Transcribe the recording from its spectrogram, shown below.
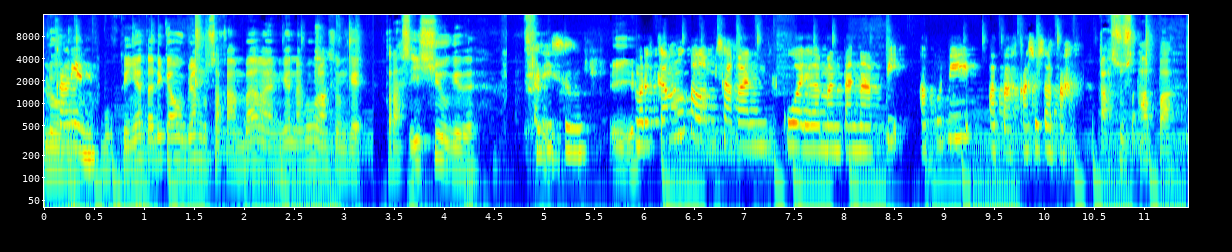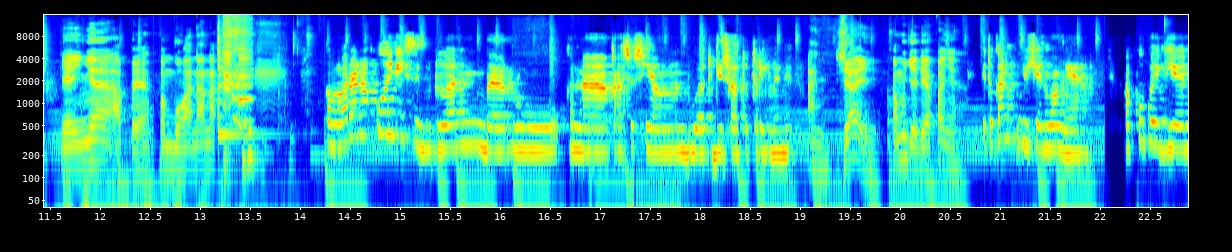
Loh, kalian. buktinya tadi kamu bilang Nusa Kambangan kan aku langsung kayak trust issue gitu. Terus isu. Iya. Menurut kamu kalau misalkan aku adalah mantan napi, aku nih apa? Kasus apa? Kasus apa? Kayaknya apa ya? Pembuangan anak. Kemarin aku ini kebetulan baru kena kasus yang 271 triliun itu. Anjay, kamu jadi apanya? Itu kan pencucian uang ya. Aku bagian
